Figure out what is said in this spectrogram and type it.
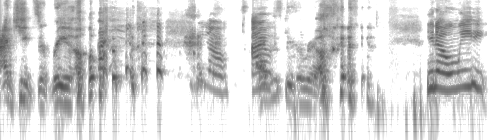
I keep it real. you know, I, I just keep it real. you know, when we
